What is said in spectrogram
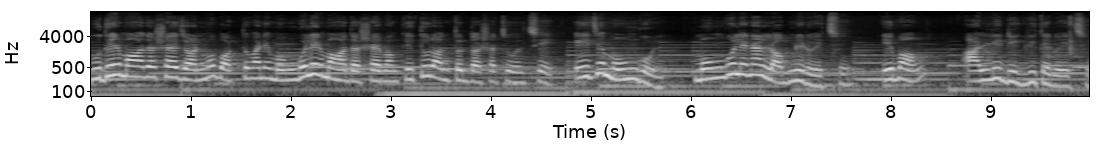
বুধের মহাদশায় জন্ম, বর্তমানে মঙ্গলের মহাদশা এবং কেতুর অন্তর্দশা চলছে। এই যে মঙ্গল মঙ্গল এনার লগ্নে রয়েছে এবং আর্লি ডিগ্রিতে রয়েছে।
